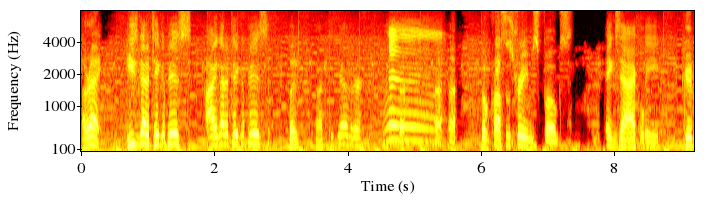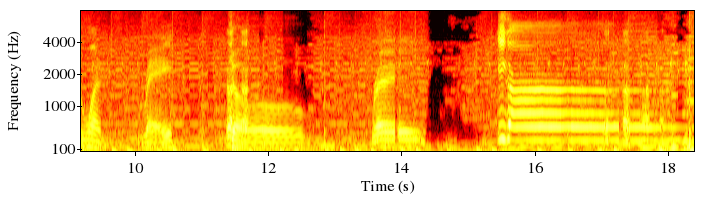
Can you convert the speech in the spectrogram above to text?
All right. He's got to take a piss. I got to take a piss, but not together. Don't cross the streams, folks. Exactly. Good one, Ray. Do. Ray. Egon!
